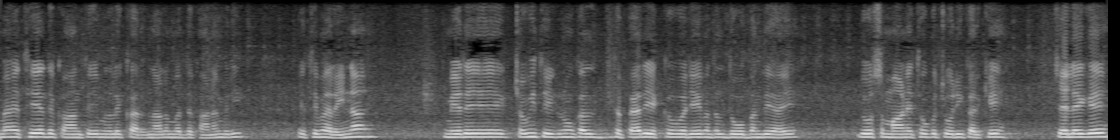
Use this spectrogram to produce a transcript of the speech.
ਮੈਂ ਇੱਥੇ ਦੁਕਾਨ ਤੇ ਮਤਲਬ ਘਰ ਨਾਲ ਮੈਂ ਦੁਕਾਨ ਹੈ ਮੇਰੀ, ਇੱਥੇ ਮੈਂ ਰਹਿਣਾ ਮੇਰੇ 24 ਤਰੀਕ ਨੂੰ ਕੱਲ ਦੁਪਹਿਰੇ 1 ਵਜੇ ਮਤਲਬ ਦੋ ਬੰਦੇ ਆਏ, ਜੋ ਸਮਾਨ ਇੱਥੋਂ ਕੋ ਚੋਰੀ ਕਰਕੇ ਚਲੇ ਗਏ।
